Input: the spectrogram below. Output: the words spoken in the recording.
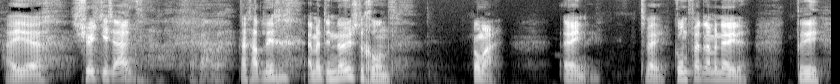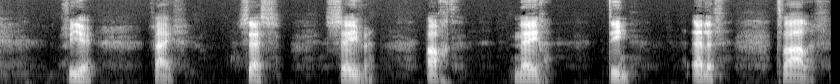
Hij, eh shirtje is uit. Hij gaat liggen en met de neus de grond. Kom maar. 1, 2, kont verder naar beneden. 3, 4, 5, 6, 7, 8, 9, 10, 11, 12,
